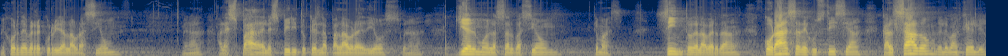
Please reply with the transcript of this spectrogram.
Mejor debe recurrir a la oración, ¿verdad? A la espada del Espíritu, que es la palabra de Dios, ¿verdad? yelmo de la salvación, ¿qué más? Cinto de la verdad, coraza de justicia, calzado del Evangelio,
